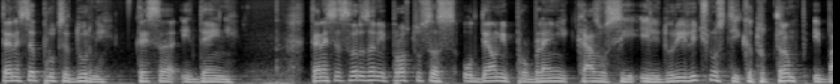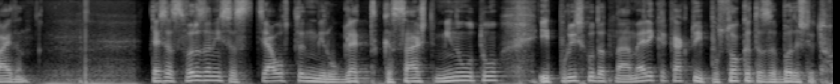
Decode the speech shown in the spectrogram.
Те не са процедурни, те са идейни. Те не са свързани просто с отделни проблеми, казуси или дори личности като Тръмп и Байден – те са свързани с цялостен мироглед, касаещ миналото и происходът на Америка, както и посоката за бъдещето.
